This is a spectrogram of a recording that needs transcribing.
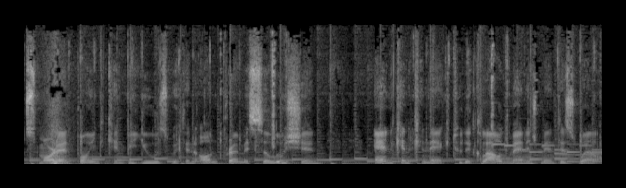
Smart Endpoint can be used with an on-premise solution and can connect to the cloud management as well.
